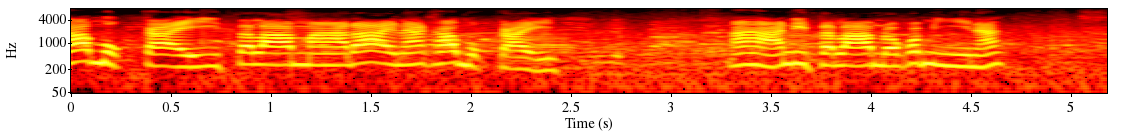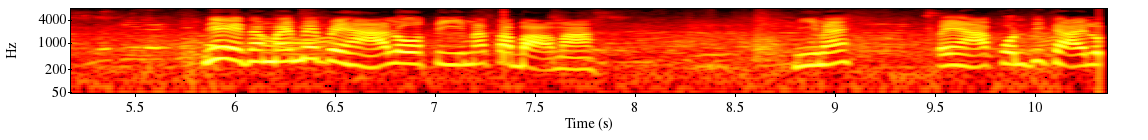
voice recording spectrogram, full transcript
ข้าวหมกไก่อิสลามมาได้นะข้าวหมกไก่ อาหารอิสลามเราก็มีนะ นี่ทำไมไม่ไปหาโรตีมัตตบะมา มีไหมไปหาคนที่ขายโร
